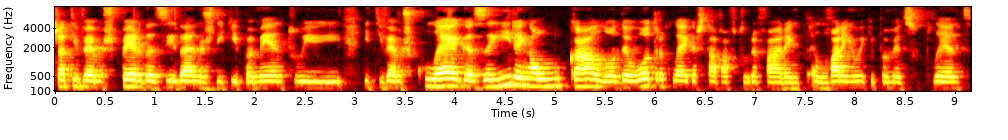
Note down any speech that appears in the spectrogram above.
Já tivemos perdas e danos de equipamento e, e tivemos colegas a irem ao local onde a outra colega estava a fotografar, a levarem um equipamento suplente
